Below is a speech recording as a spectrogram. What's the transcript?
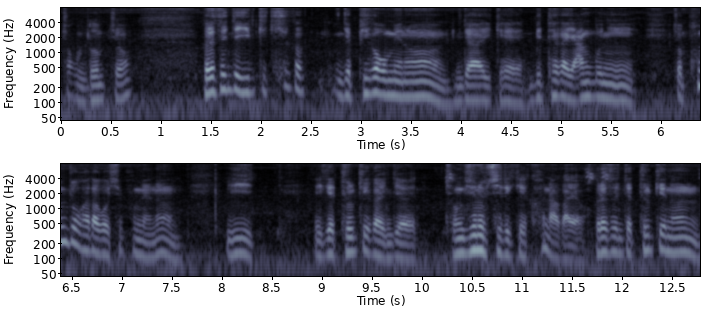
조금 넘죠. 그래서 이제 이렇게 키가 이제 비가 오면은 이제 이렇게 밑에가 양분이 좀 풍족하다고 싶으면은 이 이게 들깨가 이제 정신없이 이렇게 커 나가요. 그래서 이제 들깨는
